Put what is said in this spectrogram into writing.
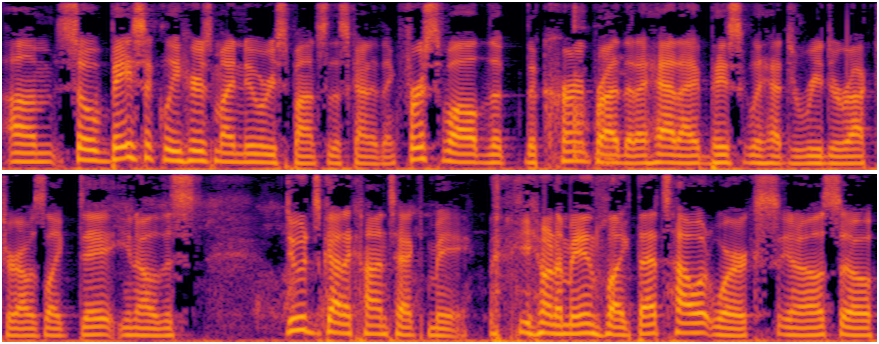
um, so basically here's my new response to this kind of thing. First of all the the current bride that i had i basically had to redirect her. I was like "Da- you know this dude's got to contact me. You know what i mean? Like that's how it works you know? So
